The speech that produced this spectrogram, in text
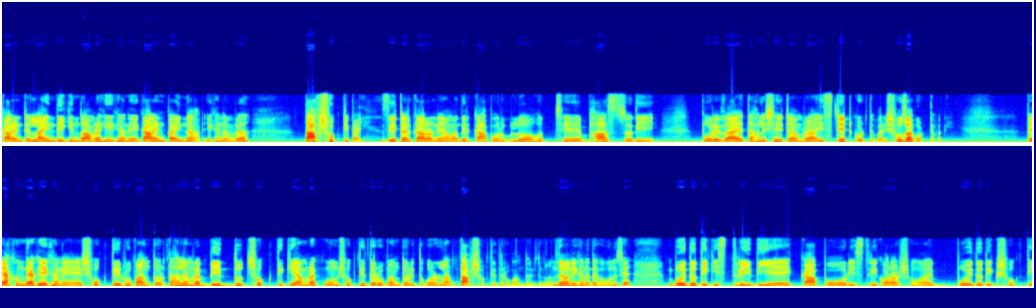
কারেন্টের লাইন দিয়ে কিন্তু আমরা কি এখানে কারেন্ট পাই? না, এখানে আমরা তাপ শক্তি পাই, যেটার কারণে আমাদের কাপড়গুলো হচ্ছে ভাঁজ যদি পড়ে যায়, তাহলে সেটা আমরা স্ট্রেট করতে পারি, সোজা করতে পারি। তো এখন দেখো এখানে শক্তির রূপান্তর, তাহলে আমরা বিদ্যুৎ শক্তিকে আমরা কোন শক্তিতে রূপান্তরিত করলাম? তাপ শক্তিতে রূপান্তরিত করলাম। যেমন এখানে দেখো বলেছে, বৈদ্যুতিক ইস্ত্রি দিয়ে কাপড় ইস্ত্রি করার সময় বৈদ্যুতিক শক্তি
